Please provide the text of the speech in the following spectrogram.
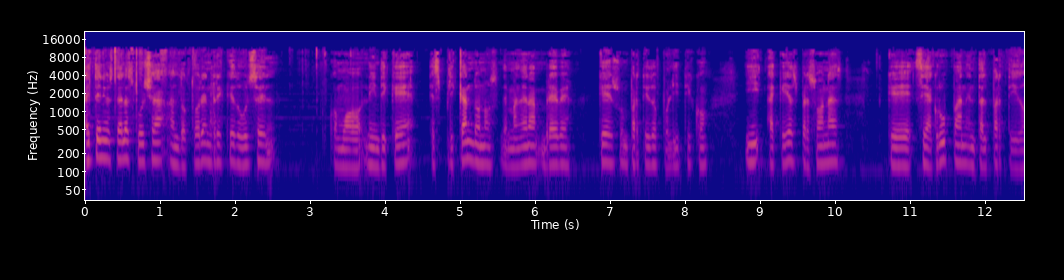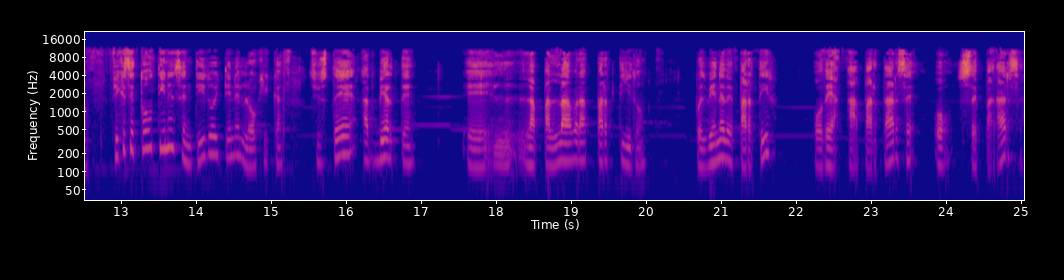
Ahí tenía usted la escucha al doctor Enrique Dulce, como le indiqué, explicándonos de manera breve qué es un partido político y aquellas personas que se agrupan en tal partido. Fíjese, todo tiene sentido y tiene lógica. Si usted advierte eh, la palabra partido, pues viene de partir o de apartarse o separarse.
